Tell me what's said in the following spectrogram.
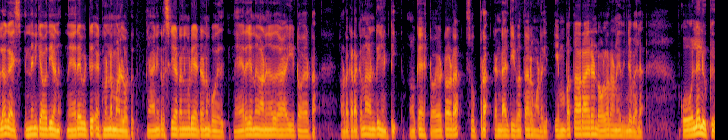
ഹലോ ഗൈസ് ഇന്ന് എനിക്ക് അവധിയാണ്. നേരെ വിട്ട് എഡ്മണ്ടൻ മാളിലോട്ട് ഞാൻ ക്രിസ്റ്റി ചേട്ടനും കൂടി ആയിട്ടാണ് പോയത്. നേരെ ചെന്ന് കാണുന്നത് ഈ ടൊയോട്ട. അവിടെ കിടക്കുന്ന കണ്ട് ഞെട്ടി. ഓക്കെ ടൊയോട്ടോയുടെ സൂപ്ര രണ്ടായിരത്തി ഇരുപത്താറ് മോഡൽ എൺപത്താറായിരം ഡോളറാണ് ഇതിന്റെ വില. കോല ലുക്ക്.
